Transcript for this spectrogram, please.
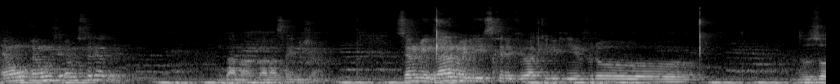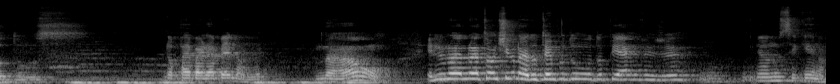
É um, é um, é um historiador da, da nossa religião. Se eu não me engano, ele escreveu aquele livro dos Odus. Meu pai Barnabé não, né? Não, ele não é, não é tão antigo, não. É do tempo do, do Pierre VG. Eu não sei quem é, não.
